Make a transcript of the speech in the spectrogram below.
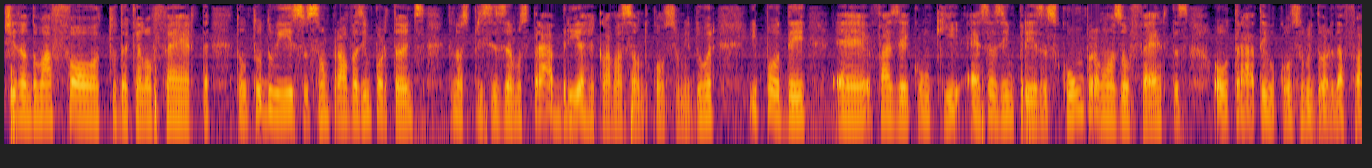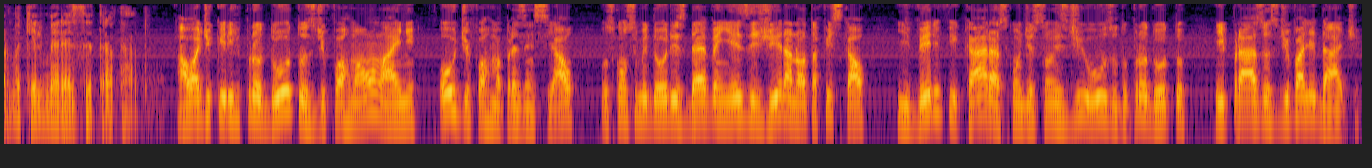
tirando uma foto daquela oferta. Então, tudo isso são provas importantes que nós precisamos para abrir a reclamação do consumidor e poder é, fazer com que essas empresas cumpram as ofertas ou tratem o consumidor da forma que ele merece ser tratado. Ao adquirir produtos de forma online ou de forma presencial, os consumidores devem exigir a nota fiscal e verificar as condições de uso do produto e prazos de validade.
